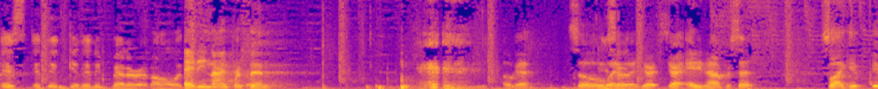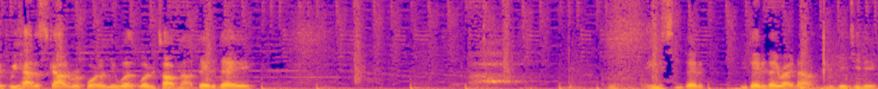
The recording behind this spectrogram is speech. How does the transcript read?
it's, it didn't get any better at all. It- 89 percent. Okay. So wait, wait, you're you're at 89 percent. So like, if, if we had a scouting report on you, what, what are we talking about? Day to day. You day to you day to right now? You DTD?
